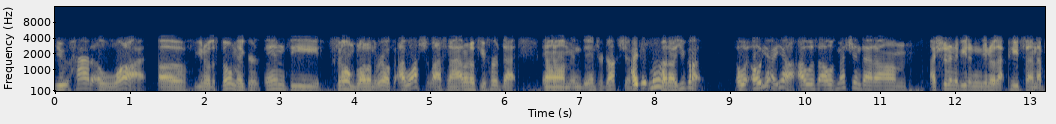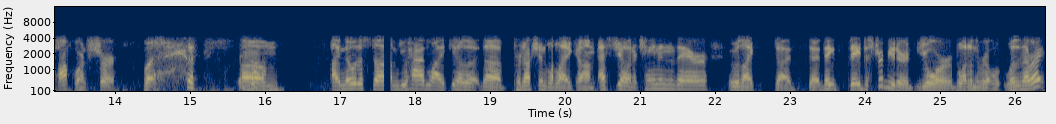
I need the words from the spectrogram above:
you had a lot of, you know, the filmmakers in the film Blood on the Reel. I watched it last night. I don't know if you heard that um in the introduction. I did not. But uh you got Oh, oh yeah, yeah. I was I was mentioning that um I shouldn't have eaten, you know, that pizza and that popcorn for sure. But um I noticed um you had like, you know, the the production of like um SGL Entertainment there. It was like uh, they they distributed your Blood on the Reel, wasn't that right?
